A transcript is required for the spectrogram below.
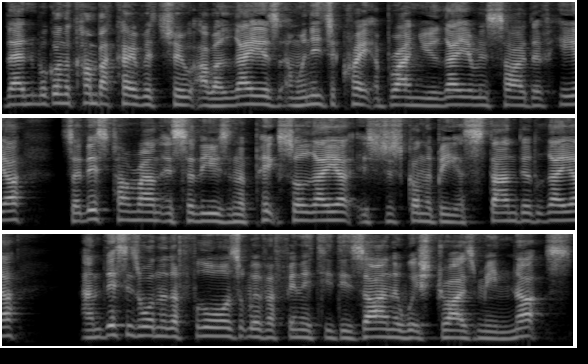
Then we're going to come back over to our layers and we need to create a brand new layer inside of here. So this time around, instead of using a pixel layer, it's just going to be a standard layer. And this is one of the flaws with Affinity Designer, which drives me nuts.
